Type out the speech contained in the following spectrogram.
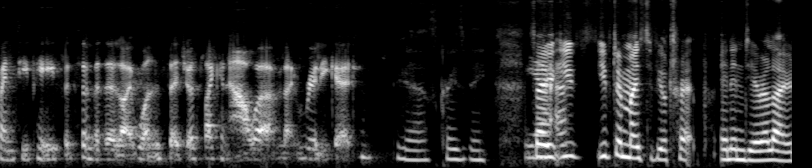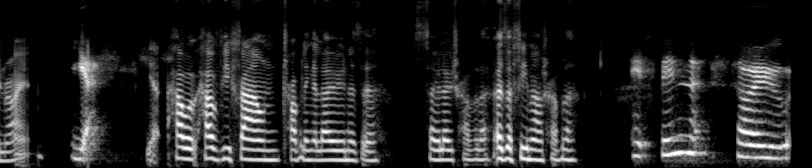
20p for some of the like ones that just like an hour, like really good. Yeah, it's crazy. Yeah. So you've you've done most of your trip in India alone, right? Yes. Yeah. How how have you found traveling alone as a solo traveler, as a female traveler? It's been so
